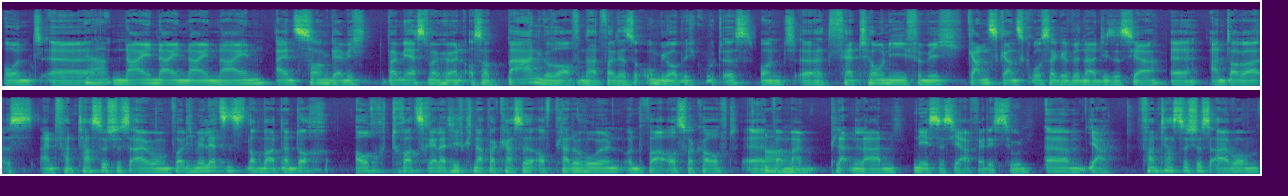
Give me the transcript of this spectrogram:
und äh, Ja. Nein, nein, nein, nein. Ein Song, der mich beim ersten Mal hören aus der Bahn geworfen hat, weil der so unglaublich gut ist. Und äh, Fat Tony für mich ganz, ganz großer Gewinner dieses Jahr. Äh, Andorra ist ein fantastisches Album. Wollte ich mir letztens nochmal dann doch auch trotz relativ knapper Kasse auf Platte holen und war ausverkauft äh, Oh. bei meinem Plattenladen. Nächstes Jahr werde ich es tun. Ähm, ja, fantastisches Album.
